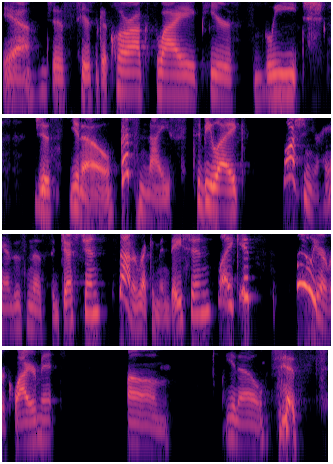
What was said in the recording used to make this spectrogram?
Yeah, just here's a good Clorox wipe, here's bleach. Just, you know, that's nice to be like, washing your hands isn't a suggestion, it's not a recommendation. Like, it's really a requirement. Um, you know, just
